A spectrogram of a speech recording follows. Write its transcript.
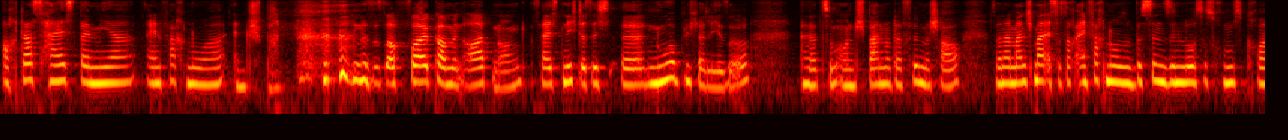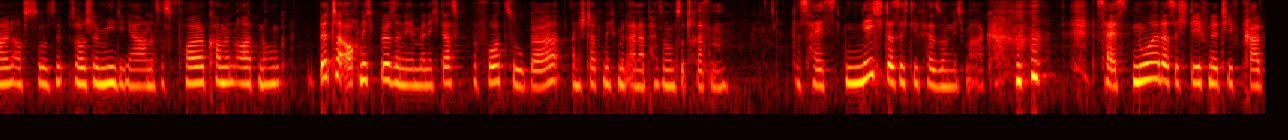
Auch das heißt bei mir einfach nur entspannen. das ist auch vollkommen in Ordnung. Das heißt nicht, dass ich äh, nur Bücher lese, äh, zum Entspannen oder Filme schaue, sondern manchmal ist es auch einfach nur so ein bisschen sinnloses Rumscrollen auf so Social Media und das ist vollkommen in Ordnung. Bitte auch nicht böse nehmen, wenn ich das bevorzuge, anstatt mich mit einer Person zu treffen. Das heißt nicht, dass ich die Person nicht mag. das heißt nur, dass ich definitiv gerade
